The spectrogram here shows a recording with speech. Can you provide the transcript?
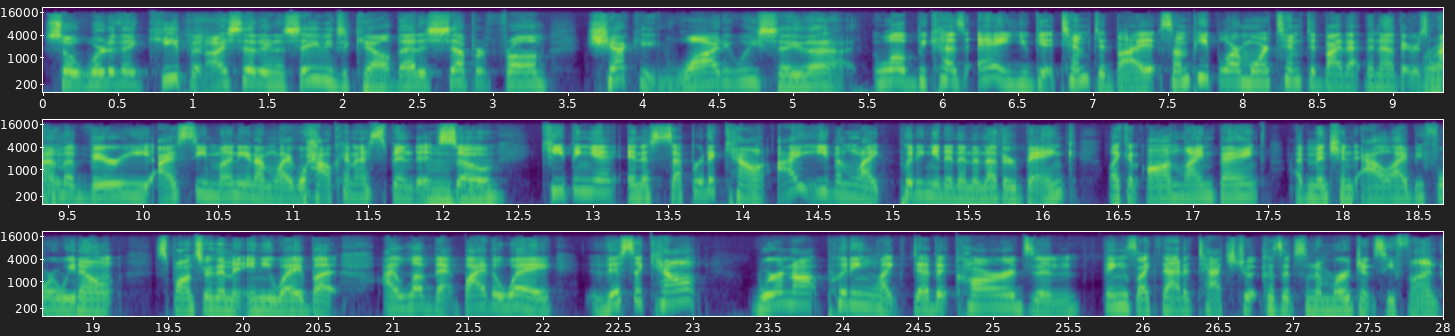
so where do they keep it? I said in a savings account that is separate from checking. Why do we say that? Well, because A, you get tempted by it. Some people are more tempted by that than others. Right. I'm a very, I see money and I'm like, well, how can I spend it? So mm-hmm. keeping it in a separate account, I even like putting it in another bank, like an online bank. I've mentioned Ally before. We don't sponsor them in any way, but I love that. By the way, this account, we're not putting like debit cards and things like that attached to it because it's an emergency fund.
